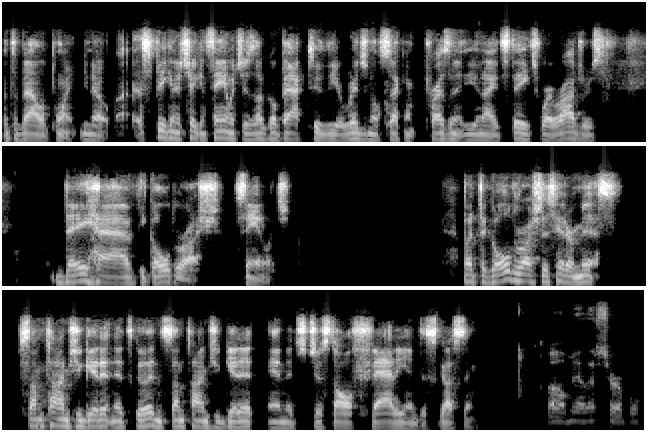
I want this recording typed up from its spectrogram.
That's a valid point. You know, uh, speaking of chicken sandwiches, I'll go back to the original second president of the United States, Roy Rogers. They have the Gold Rush sandwich. But the Gold Rush is hit or miss. Sometimes you get it and it's good, and sometimes you get it and it's just all fatty and disgusting. Oh man, that's terrible.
